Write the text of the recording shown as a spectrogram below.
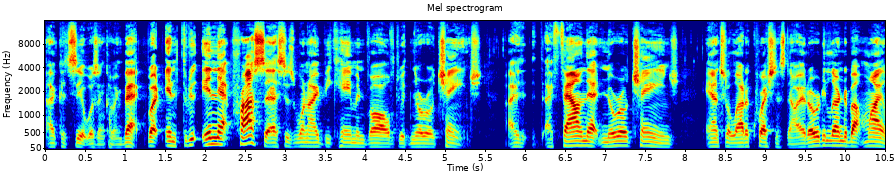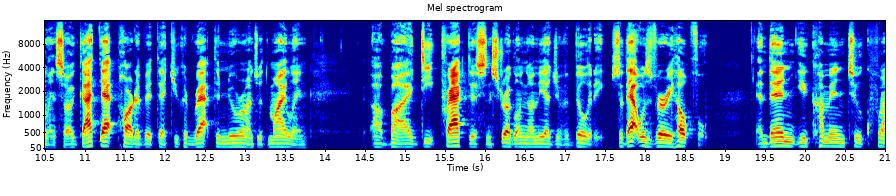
I could see it wasn't coming back. But in through in that process is when I became involved with neurochange. I I found that neurochange answered a lot of questions. Now I had already learned about myelin, so I got that part of it that you could wrap the neurons with myelin uh, by deep practice and struggling on the edge of ability. So that was very helpful. And then you come into qu-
